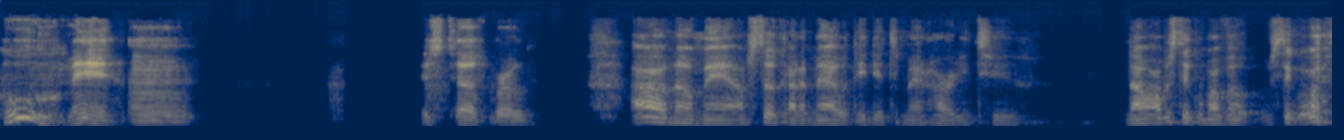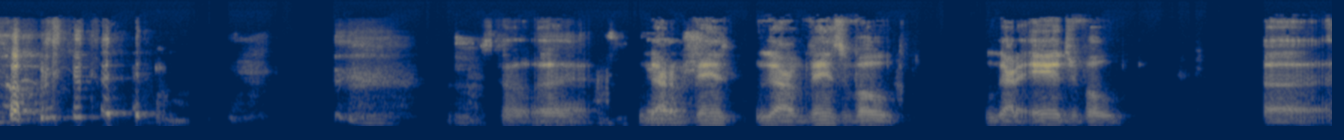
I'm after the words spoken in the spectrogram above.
Whew, man. Um, it's tough, bro. I don't know, man. I'm still kind of mad what they did to Matt Hardy too. No, I'm gonna stick with my vote. I'm stick with my vote. So uh, we got a Vince, we got a Vince vote, we got an Edge vote. Uh,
